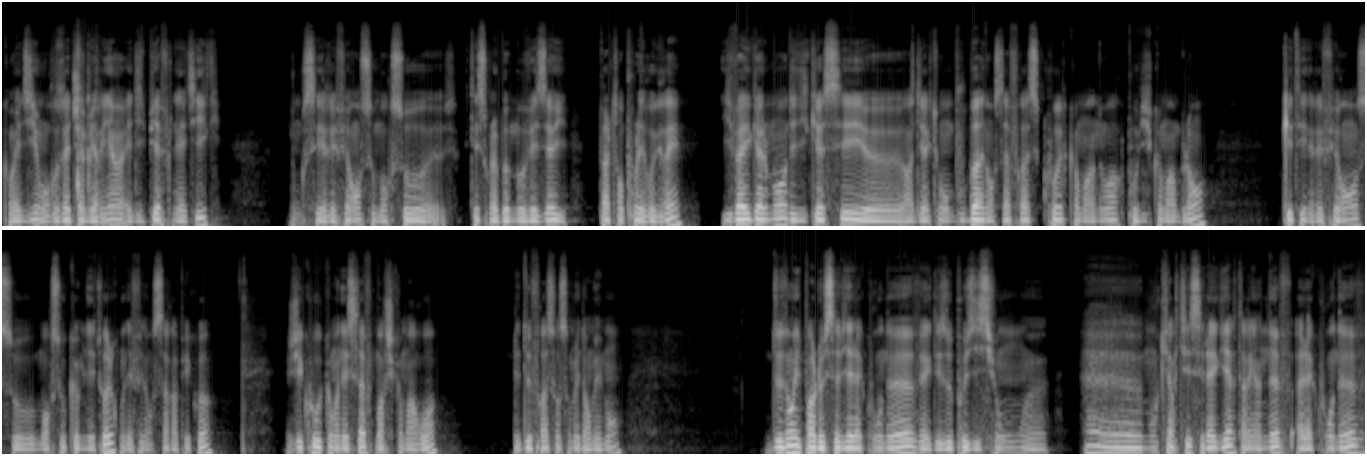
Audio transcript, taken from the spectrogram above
Quand il dit On regrette jamais rien, Edith Piaf Lunatic. Donc, c'est référence au morceau euh, qui était sur l'album Mauvais Oeil, Pas le temps pour les regrets. Il va également dédicacer euh, indirectement Booba dans sa phrase Courir comme un noir pour vivre comme un blanc, qui était une référence au morceau Comme une étoile qu'on a fait dans rappait quoi. J'ai couru comme un esclave, marché comme un roi. Les deux phrases se ressemblent énormément. Dedans, il parle de sa vie à la Courneuve avec des oppositions. euh, euh, mon quartier, c'est la guerre, t'as rien de neuf à la Courneuve.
